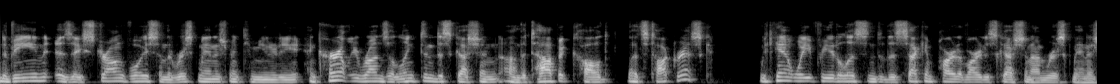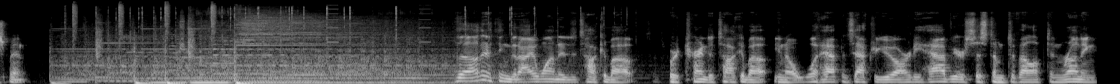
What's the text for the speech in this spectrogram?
Naveen is a strong voice in the risk management community and currently runs a LinkedIn discussion on the topic called Let's Talk Risk. We can't wait for you to listen to the second part of our discussion on risk management. The other thing that I wanted to talk about we're trying to talk about, you know, what happens after you already have your system developed and running.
